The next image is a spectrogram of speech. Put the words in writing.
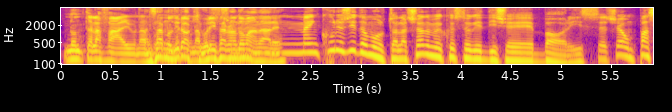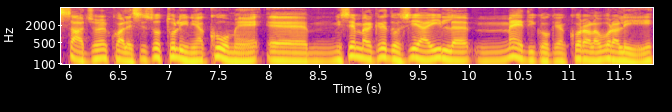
non te la fai una Sanno di Rocchi, volevi fare una domanda, Ale? Mi ha incuriosito molto, allacciandomi a questo che dice Boris, c'è un passaggio nel quale si sottolinea come, eh, mi sembra credo sia il medico che ancora lavora lì,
